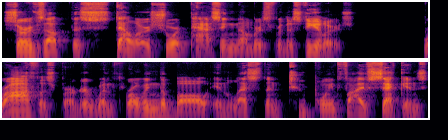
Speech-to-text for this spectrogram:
serves up the stellar short passing numbers for the Steelers. Roethlisberger, when throwing the ball in less than 2.5 seconds,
